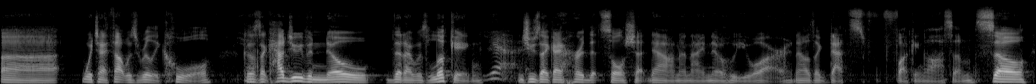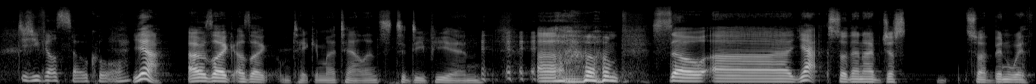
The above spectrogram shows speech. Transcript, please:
uh, which i thought was really cool because i was like how'd you even know that i was looking Yeah. and she was like i heard that soul shut down and i know who you are and i was like that's fucking awesome so Did you feel so cool? yeah i was like i was like i'm taking my talents to dpn um, so uh, yeah so then i've just so i've been with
